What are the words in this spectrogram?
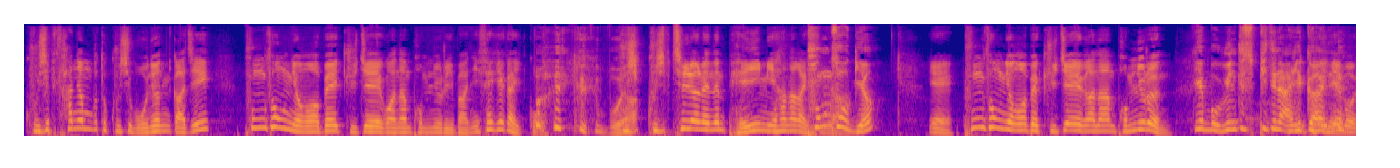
94년부터 95년까지 풍속 영업의 규제에 관한 법률 위반이 3개가 있고 그 뭐야? 97년에는 배임이 하나가 있습니다. 풍속이요? 예. 풍속 영업의 규제에 관한 법률은 그게 뭐 윈드 스피드는 아닐 거 이게 아니에요. 뭐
